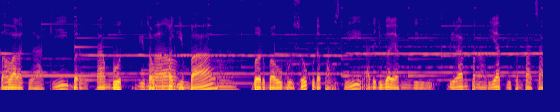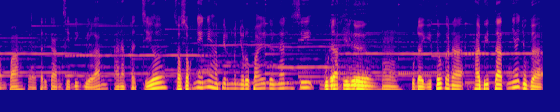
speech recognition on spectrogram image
bahwa laki-laki berambut gimbal. apa gimbal Hmm. Berbau busuk udah pasti. Ada juga yang dibilang pernah lihat di tempat sampah. Kayak tadi Kang Sidik bilang anak kecil sosoknya ini hampir menyerupai dengan si budak hidung. Hmm. udah gitu karena habitatnya juga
